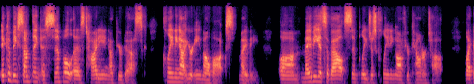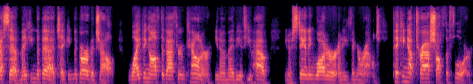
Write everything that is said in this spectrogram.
It can be something as simple as tidying up your desk, cleaning out your email box, maybe. Um, maybe it's about simply just cleaning off your countertop like I said, making the bed, taking the garbage out, wiping off the bathroom counter, you know, maybe if you have, you know, standing water or anything around, picking up trash off the floor.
